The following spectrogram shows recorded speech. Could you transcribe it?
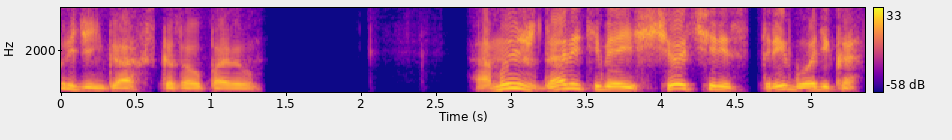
«При деньгах», — сказал Павел. «А мы ждали тебя еще через три годика».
